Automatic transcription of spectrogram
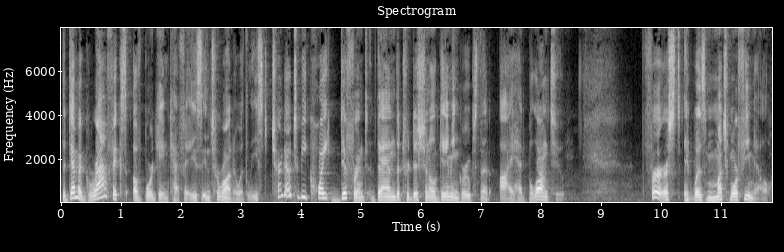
The demographics of board game cafes, in Toronto at least, turned out to be quite different than the traditional gaming groups that I had belonged to. First, it was much more female,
